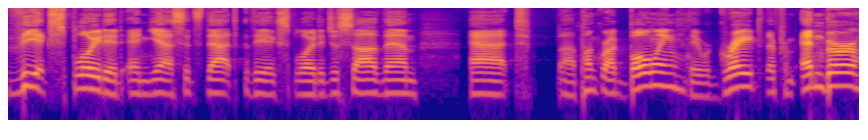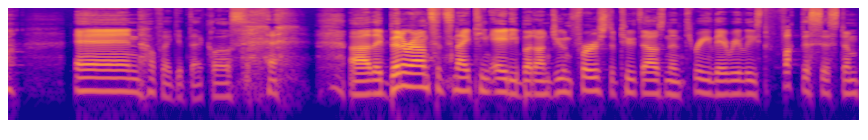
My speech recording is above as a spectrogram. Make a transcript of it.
The Exploited. And yes, it's that The Exploited. Just saw them at uh, Punk Rock Bowling. They were great. They're from Edinburgh. And hopefully I get that close. uh, they've been around since 1980, but on June 1st of 2003, they released Fuck the System.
